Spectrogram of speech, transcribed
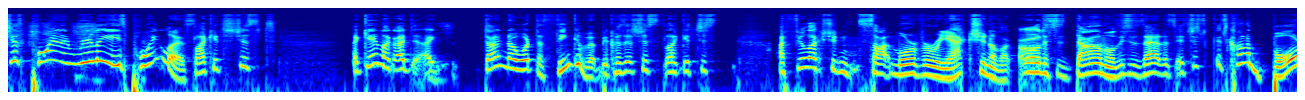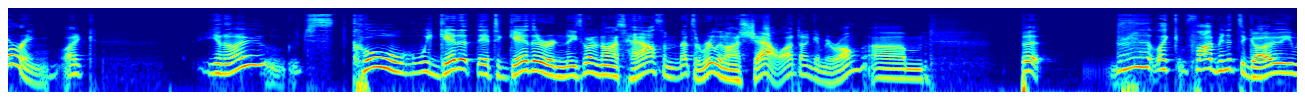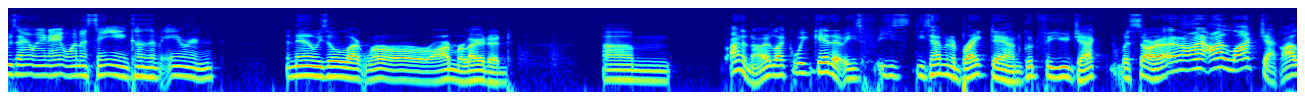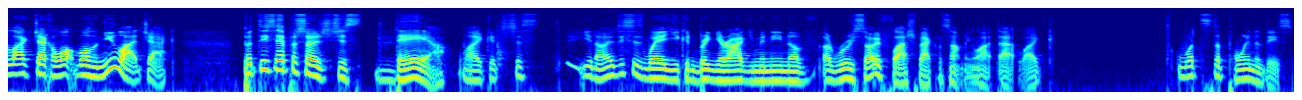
just point. It really is pointless. Like it's just again, like I, I don't know what to think of it because it's just like it's just. I feel like it should incite more of a reaction of like, oh, this is dumb or this is that. It's, it's just it's kind of boring. Like, you know, just cool. We get it. They're together, and he's got a nice house, and that's a really nice shower. Don't get me wrong. Um, but like five minutes ago, he was, oh, I don't want to see you because of Aaron, and now he's all like, "Rrr, I'm related. Um, I don't know. Like we get it. He's he's he's having a breakdown. Good for you, Jack. We're sorry. And I I like Jack. I like Jack a lot more than you like Jack. But this episode's just there. Like it's just you know this is where you can bring your argument in of a Rousseau flashback or something like that. Like, what's the point of this?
